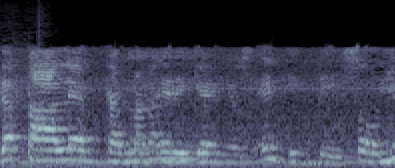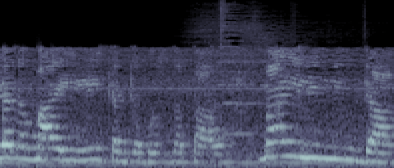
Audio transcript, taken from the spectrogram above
the talent kan mga Irigenyos and Igday. So yan ang mahiling kan kabos na tao. Mahiling ninda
